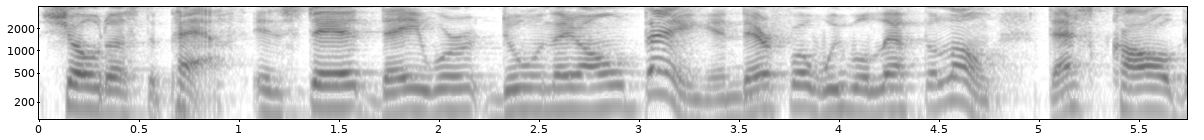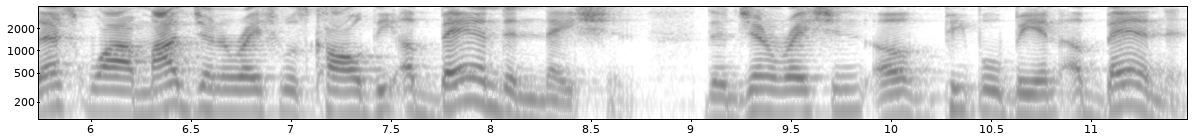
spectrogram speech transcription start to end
showed us the path. Instead, they were doing their own thing, and therefore we were left alone. That's called. That's why my generation was called the abandoned nation, the generation of people being abandoned.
